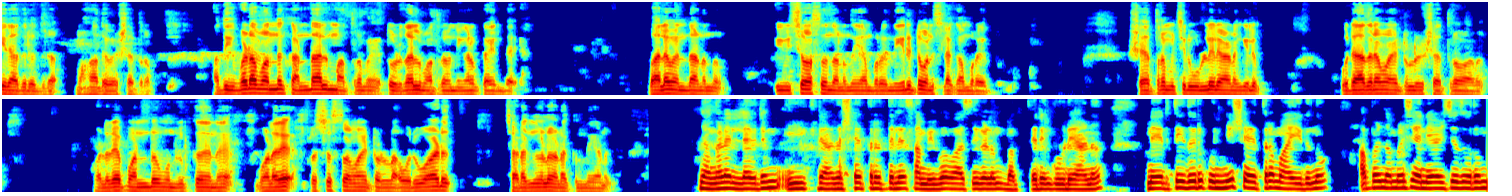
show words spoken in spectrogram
കിരാതിരുദ്ര മഹാദേവ ക്ഷേത്രം. അത് ഇവിടെ വന്ന് കണ്ടാൽ മാത്രമേ തൊഴുതാൽ മാത്രമേ നിങ്ങൾക്ക് അതിന്റെ ബലം എന്താണെന്ന് ഈ വിശ്വാസം എന്താണെന്ന് ഞാൻ പറയും നേരിട്ട് മനസ്സിലാക്കാൻ പറയത്തുള്ളൂ. ക്ഷേത്രം ഇച്ചിരി ഉള്ളിലാണെങ്കിലും പുരാതനമായിട്ടുള്ളൊരു ക്ഷേത്രമാണ്. വളരെ പണ്ട് മുതൽക്ക് തന്നെ വളരെ പ്രശസ്തമായിട്ടുള്ള ഒരുപാട് ചടങ്ങുകൾ നടക്കുന്നതാണ്. ഞങ്ങളെല്ലാവരും ഈ ഗ്രാമക്ഷേത്രത്തിലെ സമീപവാസികളും ഭക്തരും കൂടെയാണ്. നേരത്തെ ഇതൊരു കുഞ്ഞു ക്ഷേത്രമായിരുന്നു. അപ്പോൾ നമ്മൾ ശനിയാഴ്ച തോറും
